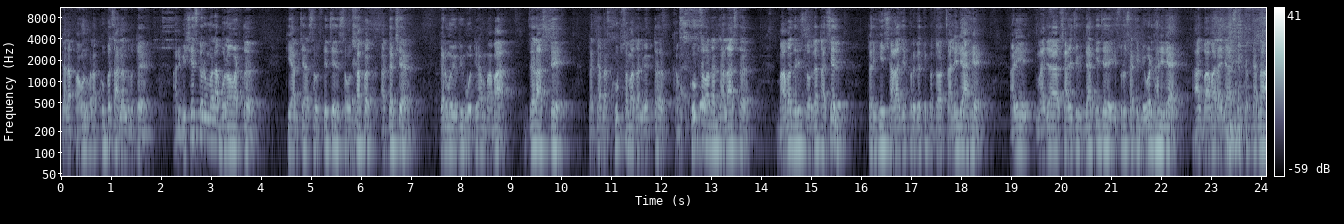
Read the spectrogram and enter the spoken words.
त्याला पाहून मला खूपच आनंद होतोय. आणि विशेष करून मला बोलावं वाटतं की आमच्या संस्थेचे संस्थापक अध्यक्ष कर्मयोगी मोतीराम बाबा जर असते तर त्यांना खूप समाधान व्यक्त खूप समाधान झालं असतं. बाबा जरी स्वर्गात असेल तर ही शाळा जी प्रगतीपथावर चाललेली आहे आणि माझ्या शाळेचे विद्यार्थी जे इस्रोसाठी निवड झालेले आहे आज बाबा राहिले असतील तर त्यांना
